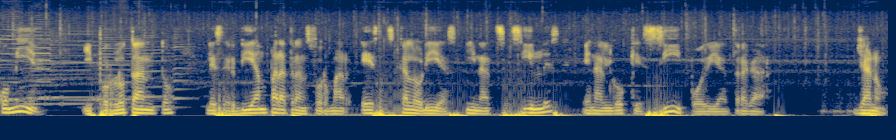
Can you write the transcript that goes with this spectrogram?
comía y por lo tanto le servían para transformar esas calorías inaccesibles en algo que sí podía tragar. Ya no.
